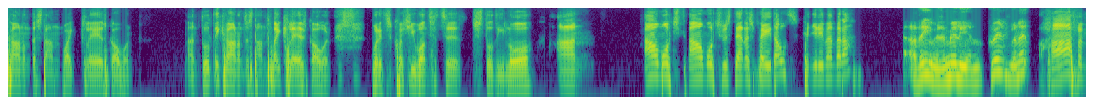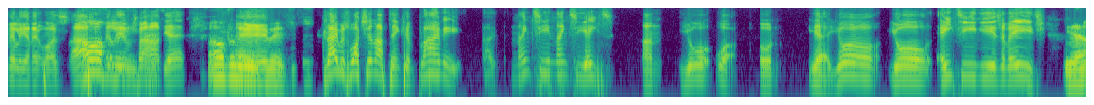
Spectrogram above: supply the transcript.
can't understand why Claire's going, and Dudley can't understand why Claire's going, but it's because she wanted to study law. And how much how much was Dennis paid out? Can you remember that? I think it was a million quid, wasn't it? Half a million it was. Half, Half a a million million pound, yeah. Half a million Um, quid. Because I was watching that thinking, blimey, uh, 1998, and you're what? Or yeah, you're you're 18 years of age. Yeah,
